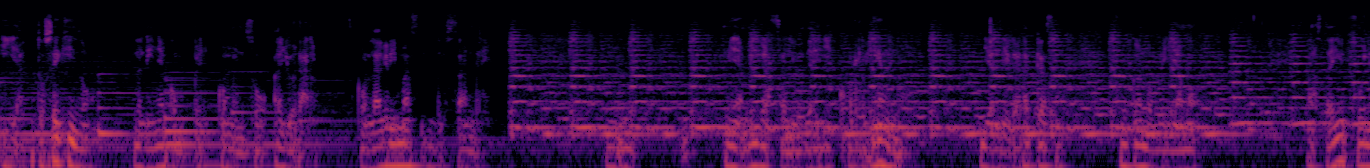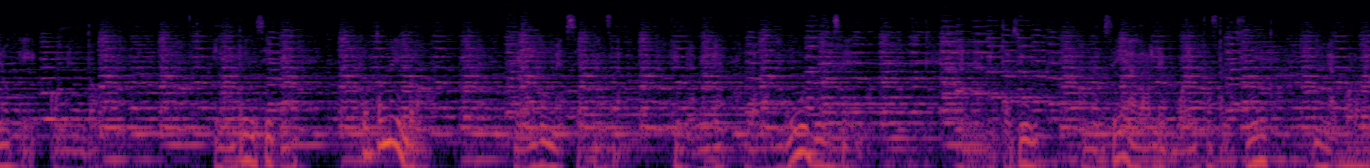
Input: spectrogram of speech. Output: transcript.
Y acto seguido, la niña comenzó a llorar, con lágrimas de sangre. Mi, mi amiga salió de allí corriendo, y al llegar a casa fue cuando me llamó. Hasta ahí fue lo que comentó. En un principio lo tomé en broma, pero algo me hacía pensar que mi amiga hablaba muy en serio. En mi habitación comencé a darle vueltas al asunto y me acordé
